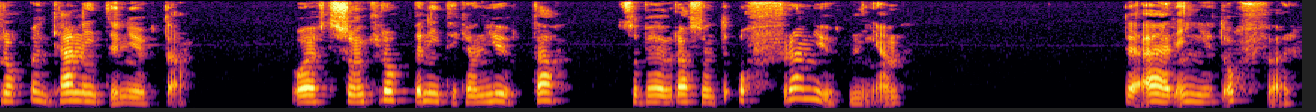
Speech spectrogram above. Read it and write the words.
Kroppen kan inte njuta. Och eftersom kroppen inte kan njuta så behöver du alltså inte offra njutningen. Det är inget offer.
